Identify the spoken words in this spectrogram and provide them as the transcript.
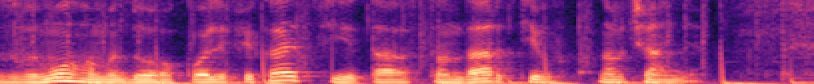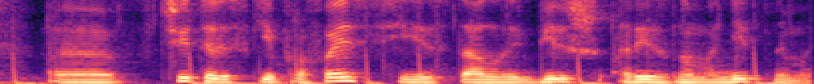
з вимогами до кваліфікації та стандартів навчання. Е, Вчительські професії стали більш різноманітними.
